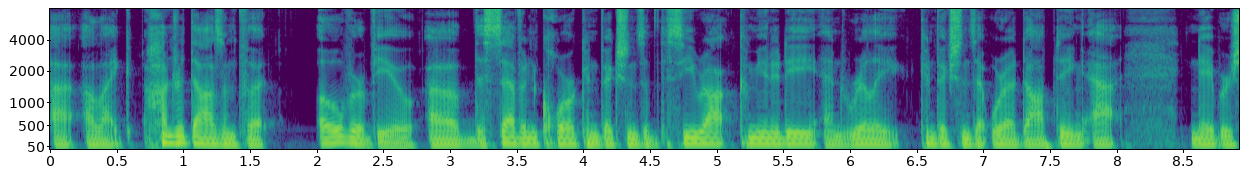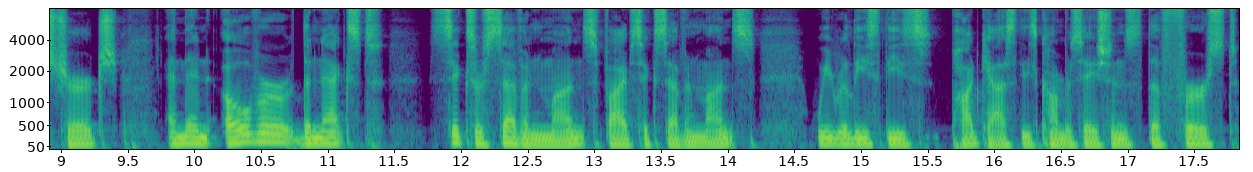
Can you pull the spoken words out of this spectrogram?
a, a like 100,000 foot overview of the seven core convictions of the Sea Rock community and really convictions that we're adopting at Neighbors Church. And then over the next six or seven months, five, six, seven months, we release these podcasts, these conversations the first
